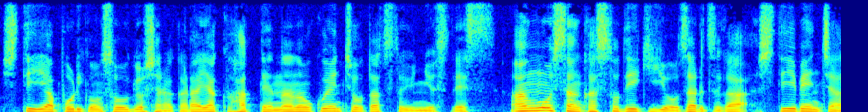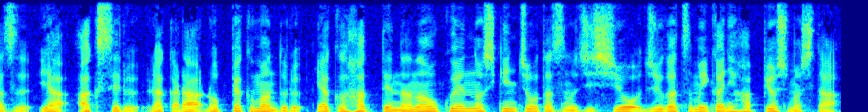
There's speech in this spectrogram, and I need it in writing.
シティやポリゴン創業者らから約8.7億円調達というニュースです。暗号資産カストディ企業ザルツがシティベンチャーズやアクセルらから600万ドル、約8.7億円の資金調達の実施を10月6日に発表しました。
